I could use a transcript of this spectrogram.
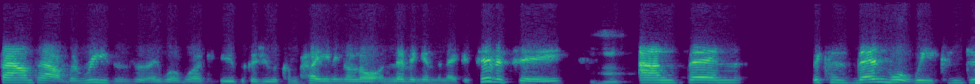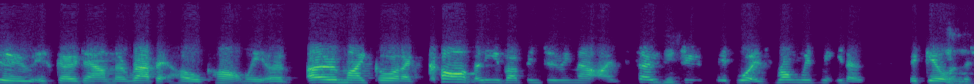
found out the reasons that they weren't working for you because you were complaining a lot and living in the negativity. Mm-hmm. And then because then what we can do is go down the rabbit hole, can't we? Of oh my god, I can't believe I've been doing that. I'm so mm-hmm. stupid. What is wrong with me? You know, the guilt mm-hmm. and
